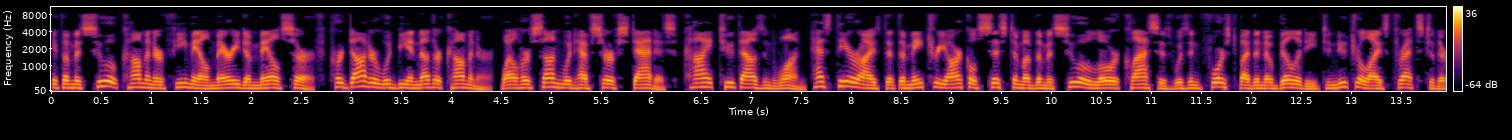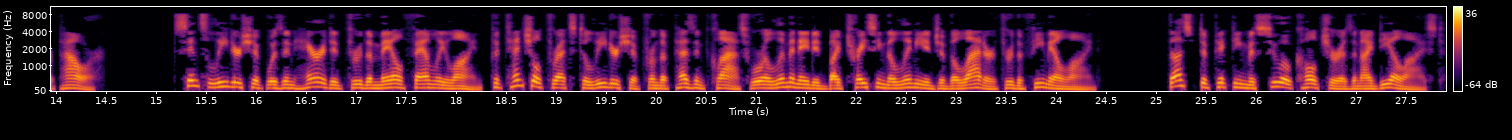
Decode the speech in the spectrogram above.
if a Mosuo commoner female married a male serf, her daughter would be another commoner, while her son would have serf status. Cai 2001 has theorized that the matriarchal system of the Mosuo lower classes was enforced by the nobility to neutralize threats to their power. Since leadership was inherited through the male family line, potential threats to leadership from the peasant class were eliminated by tracing the lineage of the latter through the female line. Thus, depicting Mosuo culture as an idealized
